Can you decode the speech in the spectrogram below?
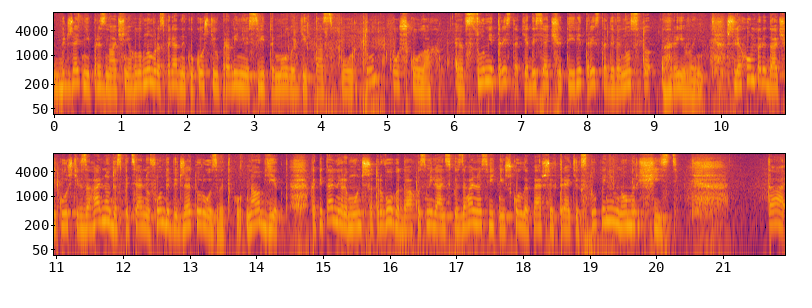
бюджетні призначення головному розпоряднику коштів управління освіти, молоді та спорту по школах в сумі 354 390 гривень. Шляхом передачі коштів загального до спеціального фонду бюджету розвитку. На об'єкт капітальний ремонт шатрового даху Смілянської загальноосвітньої школи перших третіх ступенів номер 6 та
